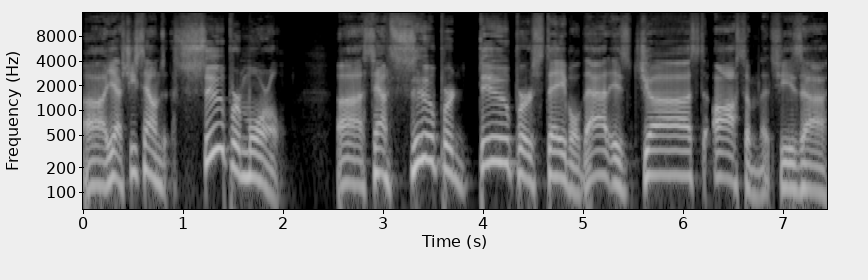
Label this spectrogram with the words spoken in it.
Uh, yeah, she sounds super moral. Uh, sounds super duper stable. That is just awesome that she's uh,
